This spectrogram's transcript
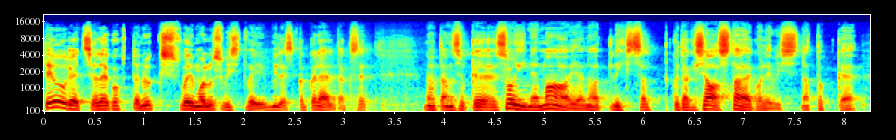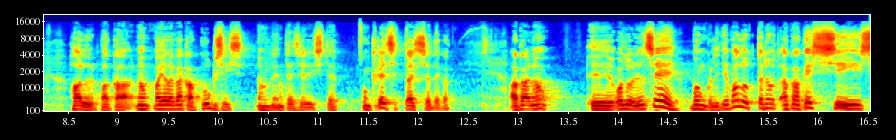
teooriaid selle kohta, no üks võimalus vist või millest ka kõneldakse, et noh, ta on niisugune soine maa ja nad lihtsalt kuidagi see aastaaeg oli vist natuke halb, aga noh, ma ei ole väga kursis noh, nende selliste konkreetsete asjadega. aga noh, oluline on see, mongolid ei vallutanud, aga kes siis,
